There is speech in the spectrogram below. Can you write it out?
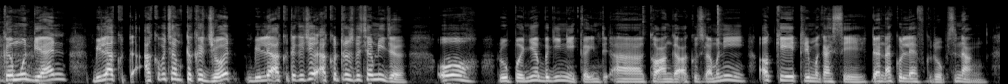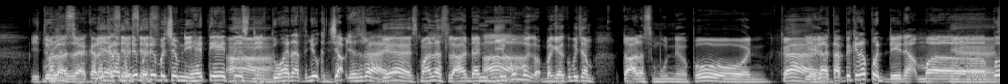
Kemudian bila aku aku macam terkejut, bila aku terkejut aku terus macam ni je. Oh, rupanya begini ke uh, kau anggap aku selama ni. Okay, terima kasih dan aku left group. Senang. Itulah Malas. Azrai. Kadang-kadang Yes, yes, benda-benda yes. macam ni, haters-haters Ah. ni, Tuhan nak tunjuk kejap je Azrai. Yes, malas lah Dan dia Ah. pun bagi aku macam Taklah sempurna pun Kan Yelah, tapi kenapa dia nak me, Yes. apa,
